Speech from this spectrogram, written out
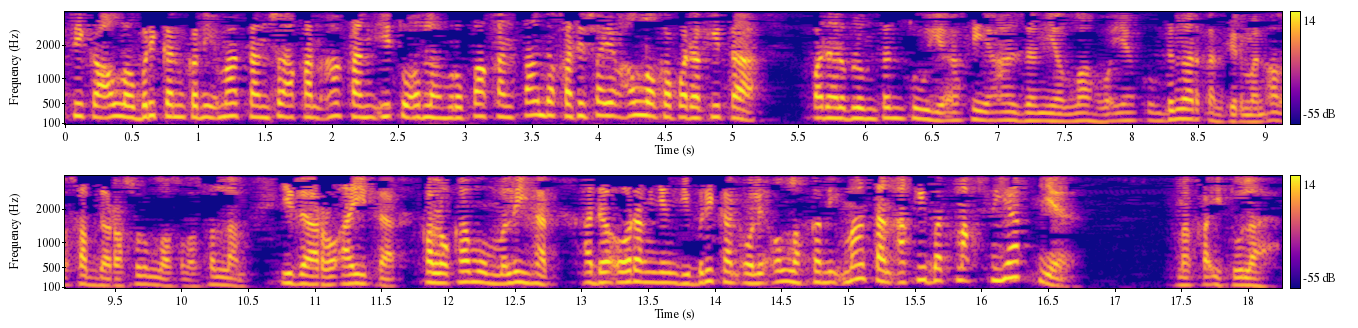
ketika Allah berikan kenikmatan seakan-akan itu adalah merupakan tanda kasih sayang Allah kepada kita. Padahal belum tentu ya akhi azan ya Allah wa yakum. Dengarkan firman Allah sabda Rasulullah SAW. Iza ro'aita. Kalau kamu melihat ada orang yang diberikan oleh Allah kenikmatan akibat maksiatnya. Maka itulah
